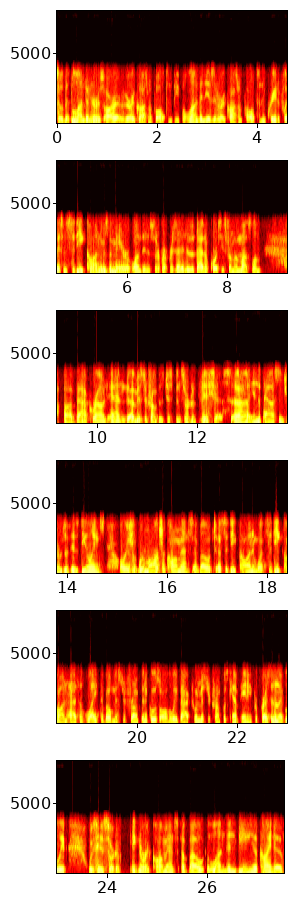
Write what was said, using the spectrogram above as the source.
So that Londoners are very cosmopolitan people. London is a very cosmopolitan and creative place. And Sadiq Khan, who's the mayor of London, is sort of representative of that. And of course, he's from a Muslim uh, background. And uh, Mr. Trump has just been sort of vicious uh, in the past in terms of his dealings or his remarks or comments about uh, Sadiq Khan. And what Sadiq Khan hasn't liked about Mr. Trump, and it goes all the way back to when Mr. Trump was campaigning for president, I believe, was his sort of ignorant comments about London being a kind of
